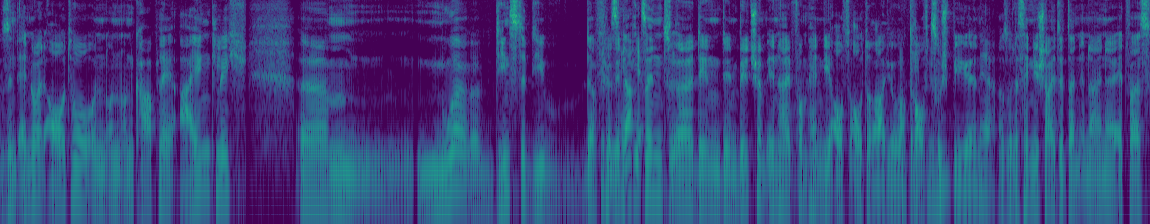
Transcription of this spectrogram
sind Android Auto und, und, und CarPlay eigentlich ähm, nur Dienste, die dafür gedacht Handy sind, äh, den, den Bildschirminhalt vom Handy aufs Autoradio okay. draufzuspiegeln. Mhm. Ja. Also das Handy schaltet dann in eine etwas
